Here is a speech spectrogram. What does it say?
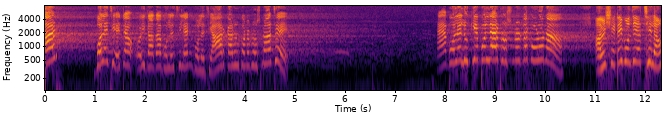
আর বলেছি এটা ওই দাদা বলেছিলেন বলেছি। আর কারুর কোনো প্রশ্ন আছে? হ্যাঁ বলে লুকিয়ে পড়লে আর প্রশ্নটা করো না। আমি সেটাই বলতে যাচ্ছিলাম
